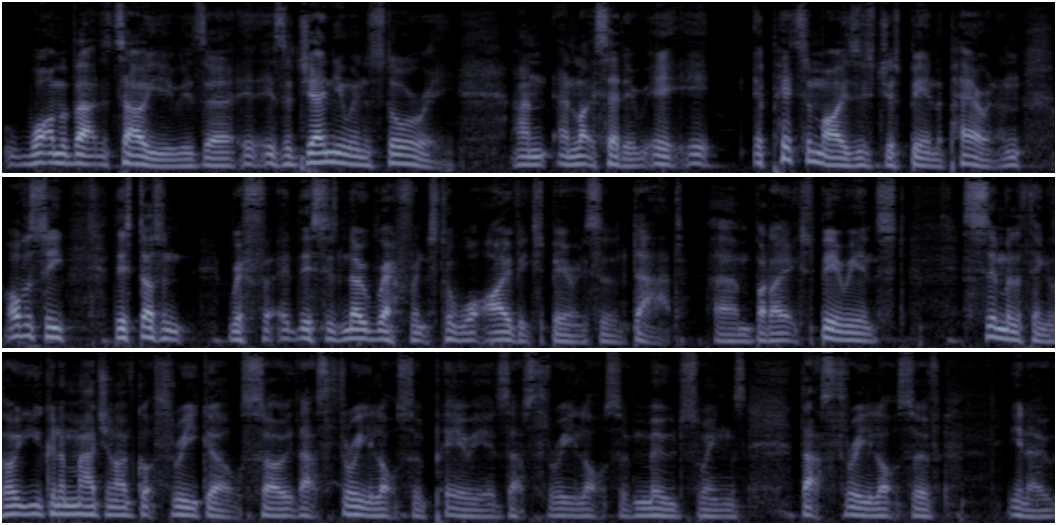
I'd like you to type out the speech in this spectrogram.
what I'm about to tell you is a is a genuine story, and and like I said, it, it, it epitomizes just being a parent. And obviously, this doesn't refer, this is no reference to what I've experienced as a dad, um, but I experienced similar things. Oh, you can imagine I've got three girls, so that's three lots of periods, that's three lots of mood swings, that's three lots of you know,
